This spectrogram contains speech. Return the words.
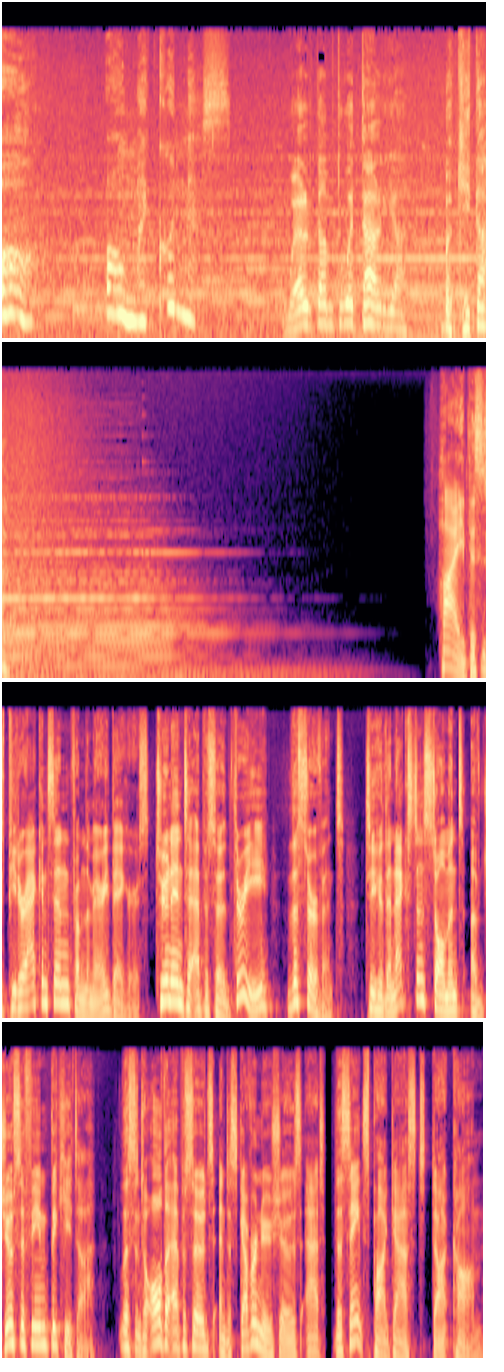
Oh, oh my goodness. Welcome to Italia, Bakhita. Hi, this is Peter Atkinson from the Merry Beggars. Tune in to episode 3, The Servant, to hear the next installment of Josephine Bakhita. Listen to all the episodes and discover new shows at thesaintspodcast.com.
